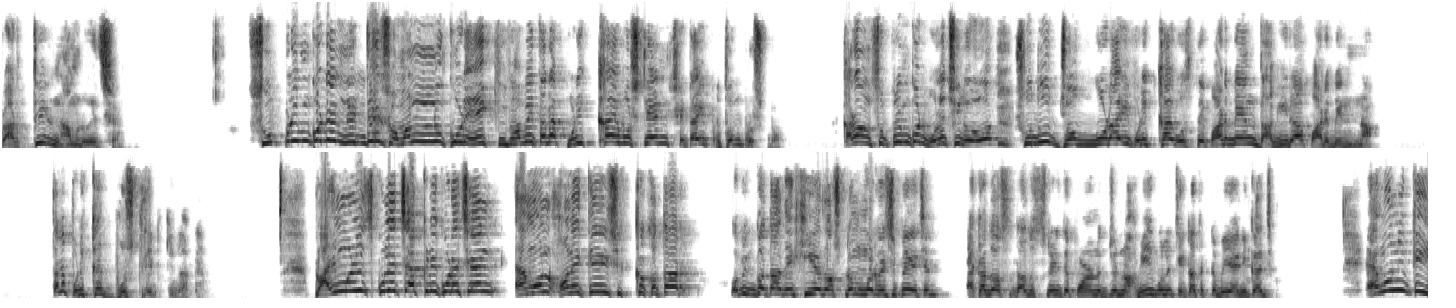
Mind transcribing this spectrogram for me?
প্রার্থীর নাম রয়েছে। সুপ্রিম কোর্টের নির্দেশ অমান্য করে কীভাবে তারা পরীক্ষায় বসলেন সেটাই প্রথম প্রশ্ন। কারণ সুপ্রিম কোর্ট বলেছিল, শুধু যোগ্যরাই পরীক্ষায় বসতে পারবেন, দাগিরা পারবেন না। তারা পরীক্ষায় বসলেন কীভাবে? প্রাইমারি স্কুলে চাকরি করেছেন এমন অনেকেই শিক্ষকতার অভিজ্ঞতা দেখিয়ে দশ নম্বর বেশি পেয়েছেন। একাদশ, দ্বাদশ শ্রেণীতে পড়ানোর জন্য আগেই বলেছি, এটা তো একটা বেআইনি কাজ। এমনকি,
